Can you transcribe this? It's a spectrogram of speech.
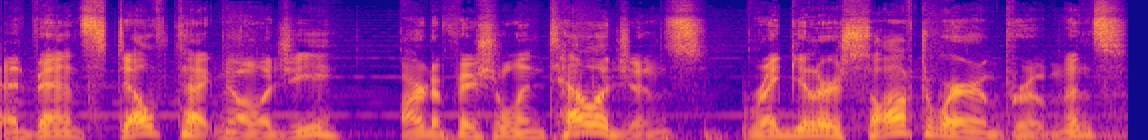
advanced stealth technology, artificial intelligence, regular software improvements,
